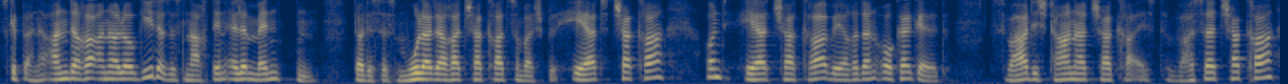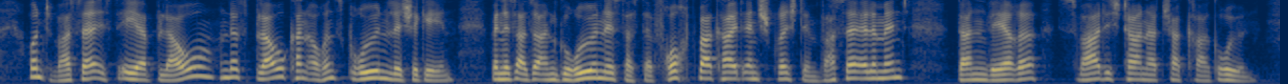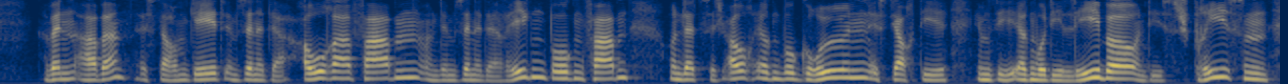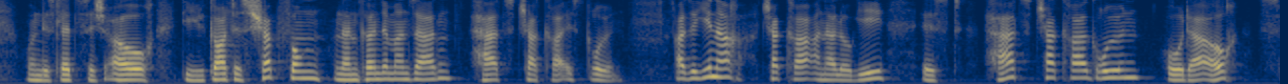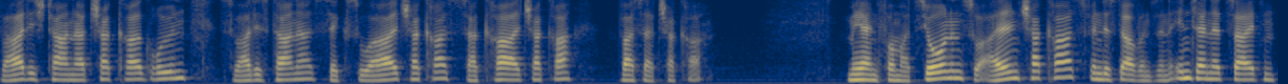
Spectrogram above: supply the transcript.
Es gibt eine andere Analogie, das ist nach den Elementen. Dort ist das Muladhara Chakra zum Beispiel Erdchakra und Erdchakra wäre dann Ockergelb. Svadhisthana Chakra ist Wasserchakra und Wasser ist eher blau und das Blau kann auch ins Grünliche gehen. Wenn es also ein Grün ist, das der Fruchtbarkeit entspricht, dem Wasserelement, dann wäre Svadhisthana Chakra grün. Wenn aber es darum geht, im Sinne der Aurafarben und im Sinne der Regenbogenfarben und letztlich auch irgendwo grün ist ja auch die, die irgendwo die Liebe und die Sprießen und ist letztlich auch die Gottes Schöpfung und dann könnte man sagen, Herzchakra ist grün. Also je nach Chakra-Analogie ist Herzchakra grün oder auch Svadhisthana Chakra grün, Svadhisthana Sexualchakra, Sakralchakra, Wasserchakra. Mehr Informationen zu allen Chakras findest du auf unseren Internetseiten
